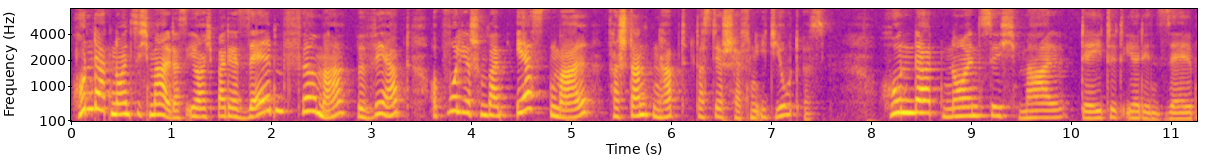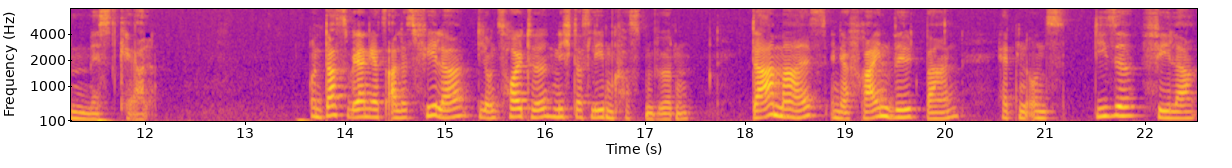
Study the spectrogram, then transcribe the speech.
190 Mal, dass ihr euch bei derselben Firma bewerbt, obwohl ihr schon beim ersten Mal verstanden habt, dass der Chef ein Idiot ist. 190 Mal datet ihr denselben Mistkerl. Und das wären jetzt alles Fehler, die uns heute nicht das Leben kosten würden. Damals in der freien Wildbahn hätten uns diese Fehler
